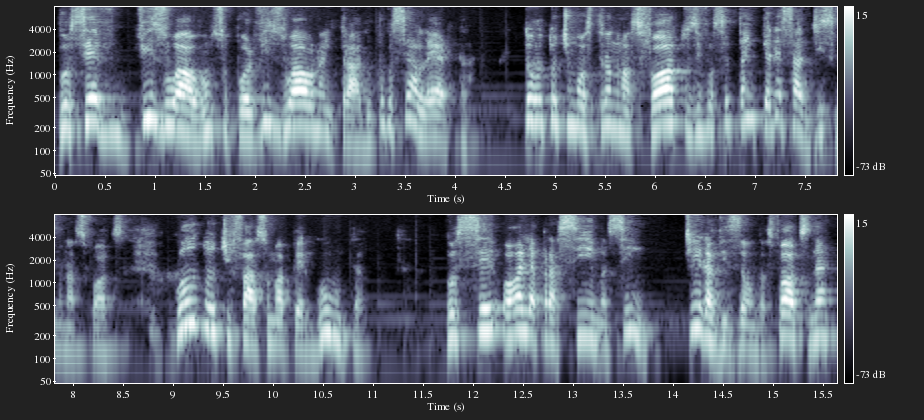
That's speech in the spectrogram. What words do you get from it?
você é visual, vamos supor, visual na entrada. Então você alerta. Então, eu estou te mostrando umas fotos e você está interessadíssimo nas fotos. Uhum. Quando eu te faço uma pergunta, você olha para cima, assim, tira a visão das fotos, né?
